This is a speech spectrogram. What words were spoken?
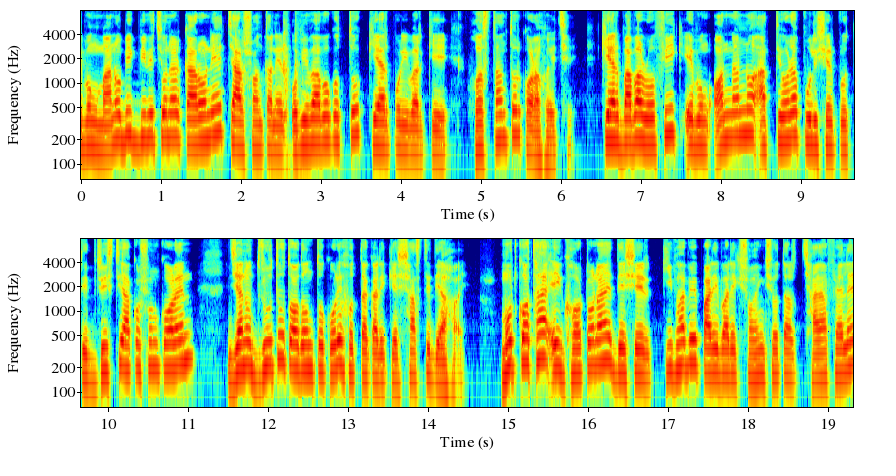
এবং মানবিক বিবেচনার কারণে চার সন্তানের অভিভাবকত্ব কেয়ার পরিবারকে হস্তান্তর করা হয়েছে। কেয়ার বাবা রফিক এবং অন্যান্য আত্মীয়রা পুলিশের প্রতি দৃষ্টি আকর্ষণ করেন, যেন দ্রুত তদন্ত করে হত্যাকারীকে শাস্তি দেওয়া হয়। মোট কথা, এই ঘটনায় দেশের কীভাবে পারিবারিক সহিংসতার ছায়া ফেলে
